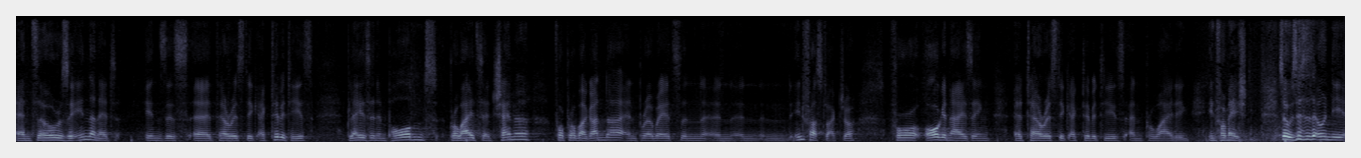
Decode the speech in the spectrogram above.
and so the internet in these uh, terroristic activities plays an important, provides a channel for propaganda and provides an, an, an infrastructure for organizing terroristic activities and providing information. So this is only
